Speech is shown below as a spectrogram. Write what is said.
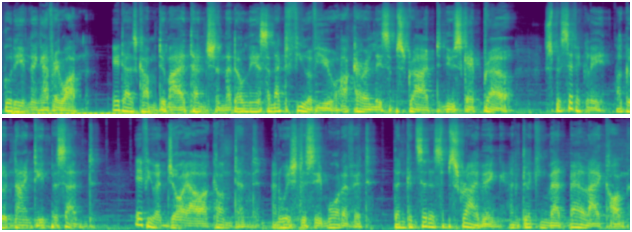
Good evening, everyone. It has come to my attention that only a select few of you are currently subscribed to Newscape Pro, specifically a good 19%. If you enjoy our content and wish to see more of it, then consider subscribing and clicking that bell icon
